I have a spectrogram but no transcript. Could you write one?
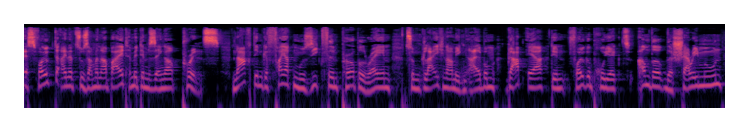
Es folgte eine Zusammenarbeit mit dem Sänger Prince. Nach dem gefeierten Musikfilm Purple Rain zum gleichnamigen Album gab er dem Folgeprojekt Under the Sherry Moon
